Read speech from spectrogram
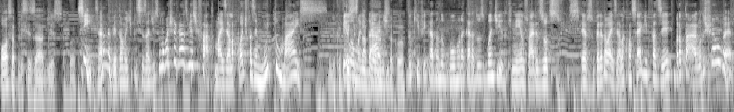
possa precisar disso. sacou? Sim, se ela eventualmente precisar disso, ela vai chegar às vias de fato. Mas ela pode fazer muito mais Do que pela humanidade sacou? do que ficar dando burro na cara dos bandidos, que nem os vários outros é, super-heróis. Ela consegue fazer brotar água do chão, velho.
